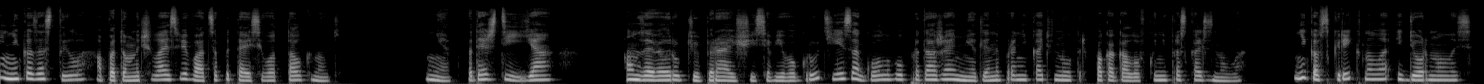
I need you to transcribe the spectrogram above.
И Ника застыла, а потом начала извиваться, пытаясь его оттолкнуть. «Нет, подожди, я...» Он завел руки, упирающиеся в его грудь, ей за голову, продолжая медленно проникать внутрь, пока головка не проскользнула. Ника вскрикнула и дернулась,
